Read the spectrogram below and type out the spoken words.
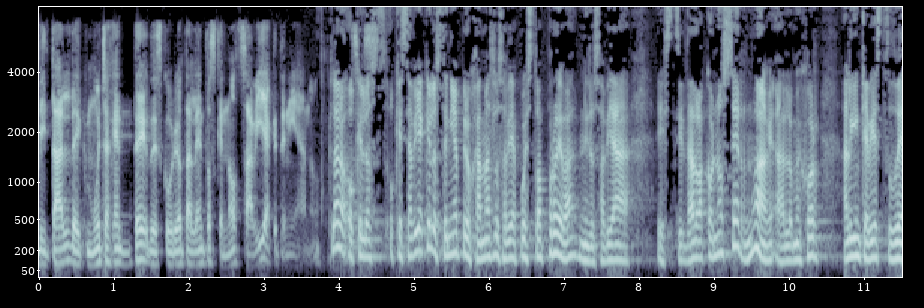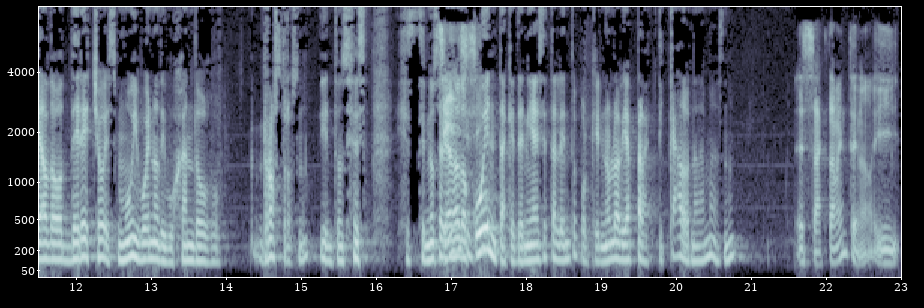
vital de que mucha gente descubrió talentos que no sabía que tenía, ¿no? Claro, o que los, o que sabía que los tenía, pero jamás los había puesto a prueba, ni los había este, dado a conocer, ¿no? A, lo mejor alguien que había estudiado derecho es muy bueno dibujando rostros, ¿no? Y entonces este, no se había dado cuenta que tenía ese talento porque no lo había practicado nada más, ¿no? Exactamente, ¿no? Y,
